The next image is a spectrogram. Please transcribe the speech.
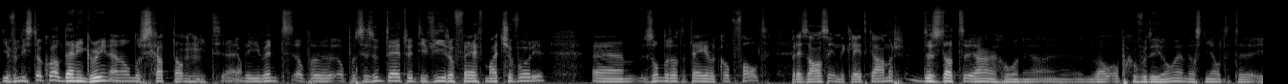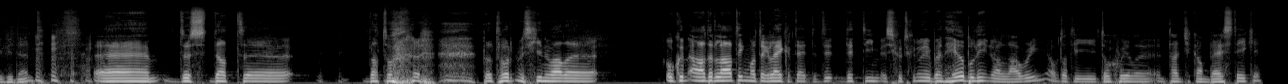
je verliest ook wel Danny Green en onderschat dat Mhm, niet. Hè. ja. Je wint op een, op een seizoentijd wint hij vier of vijf matchen voor je. ehm, zonder dat het eigenlijk opvalt. Presence in de kleedkamer. Dus dat, ja, gewoon ja, een wel opgevoede jongen, dat is niet altijd eh, evident. Ehm, dus dat, eh, dat, wordt, dat wordt misschien wel eh, ook een aderlating, maar tegelijkertijd, dit, dit team is goed genoeg. Ik ben heel benieuwd naar Lowry, of dat hij toch wel eh, een tandje kan bijsteken.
